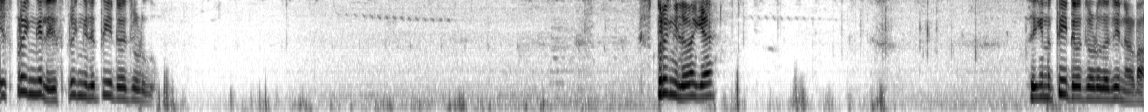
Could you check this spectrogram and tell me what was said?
ഈ സ്പ്രിങ്ങിൽ ഈ സ്പ്രിങ്ങിൽ തീറ്റ വെച്ച് കൊടുക്കും. സ്പ്രിങ്ങിൽ നോക്കിയാൽ ഇതിങ്ങനെ തീറ്റ വെച്ച് കൊടുക്കുക ചെയ്യുന്നേടാ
